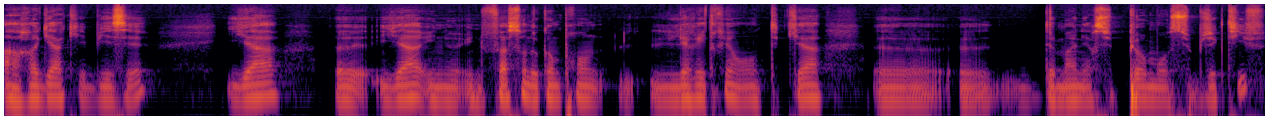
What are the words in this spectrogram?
un regard qui est biaisé, il y a, euh, il y a une, façon de comprendre l'Érythrée, en tout cas euh, euh, de manière purement subjective,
